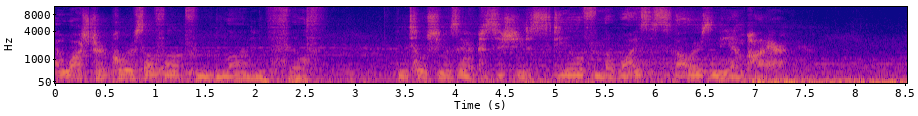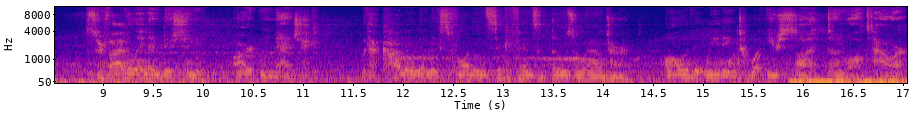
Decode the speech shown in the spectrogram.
I watched her pull herself up from blood and filth until she was in a position to steal from the wisest scholars in the Empire. Survival and ambition, art and magic, with a cunning that makes fawning sycophants of those around her, all of it leading to what you saw at Dunwall Tower.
